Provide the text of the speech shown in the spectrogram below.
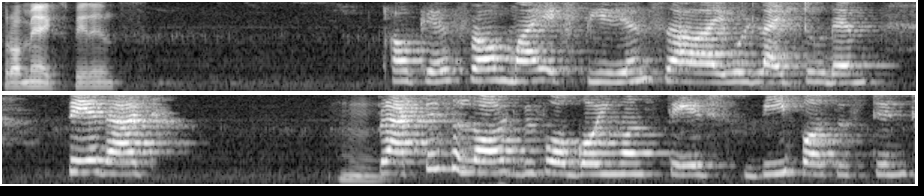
from your experience Okay, from my experience, I would like to them say that hmm. practice a lot before going on stage. Be persistent.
